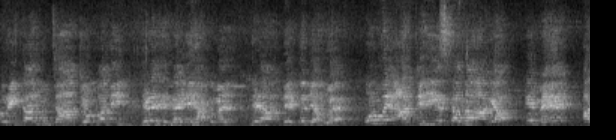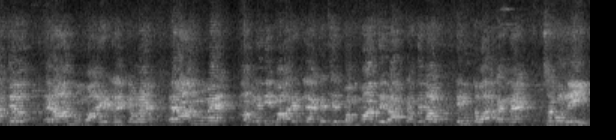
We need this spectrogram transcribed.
ਅਮਰੀਕਾ ਨੂੰ ਜਾਂ ਜਿਉਣਵਾਦੀ ਜਿਹੜੇ ਇਜ਼ਰਾਈਲੀ ਹਾਕਮ ਹੈ, ਜਿਹੜਾ ਨੇਤਨਯਾਹੂ ਹੈ, ਉਹਨੂੰ ਇਹ ਅੱਜ ਹੀ ਇਸ ਗੱਲ ਦਾ ਆ ਗਿਆ ਕਿ ਮੈਂ ਅੱਜ ਇਰਾਨ ਨੂੰ ਮਾਰ ਹੇਠ ਲੈ ਕੇ ਆਉਣਾ ਹੈ। ਇਰਾਨ ਨੂੰ ਮੈਂ ਹਮਲੇ ਦੀ ਮਾਰ ਹੇਠ ਲੈ ਕੇ ਇੱਥੇ ਬੰਬਾਂ ਤੇ ਰਾਕਟਾਂ ਦੇ ਨਾਲ ਇਹਨੂੰ ਤਬਾਹ ਕਰਨਾ ਹੈ। ਸਗੋਂ ਨਹੀਂ,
